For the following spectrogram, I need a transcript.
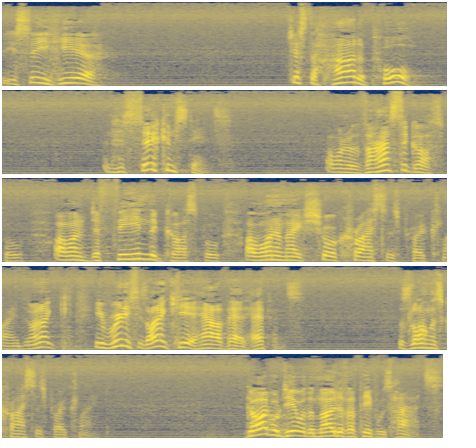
You see here just the heart of Paul and his circumstance. I want to advance the gospel. I want to defend the gospel. I want to make sure Christ is proclaimed. And I don't, he really says, I don't care how that happens, as long as Christ is proclaimed. God will deal with the motive of people's hearts.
